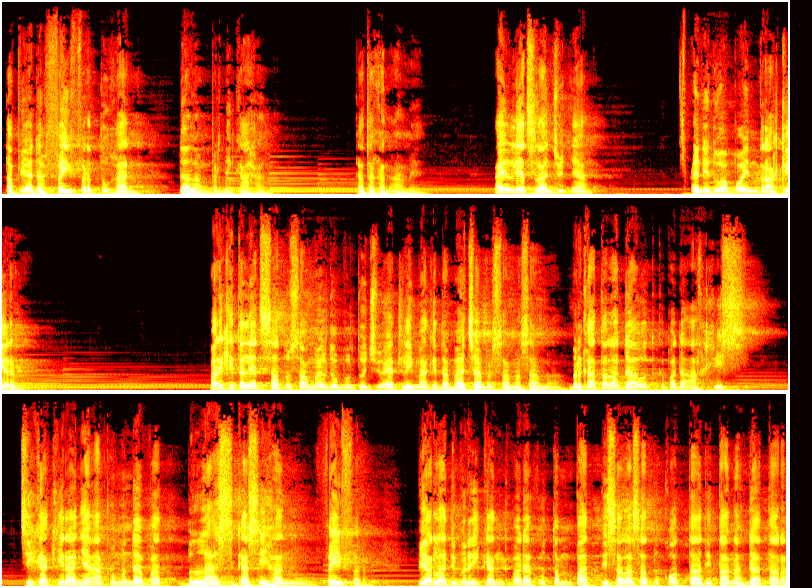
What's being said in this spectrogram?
tapi ada favor Tuhan dalam pernikahan. Katakan amin. Ayo lihat selanjutnya. Ini dua poin terakhir. Mari kita lihat 1 Samuel 27 ayat 5 kita baca bersama-sama. Berkatalah Daud kepada Akhis, jika kiranya aku mendapat belas kasihanmu, favor, biarlah diberikan kepadaku tempat di salah satu kota di tanah datar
